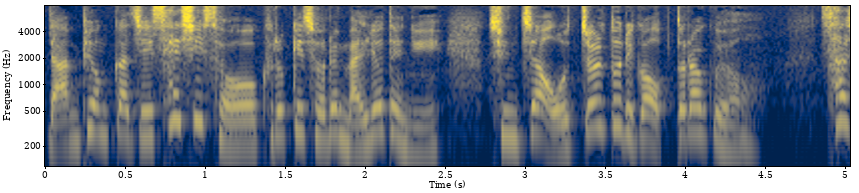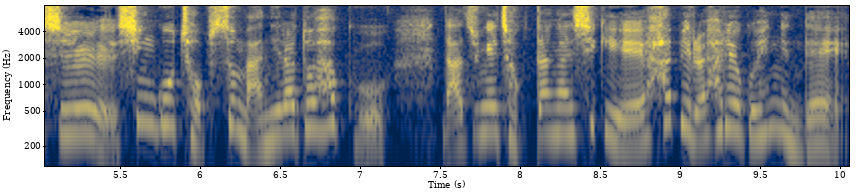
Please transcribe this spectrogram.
남편까지 셋이서 그렇게 저를 말려대니 진짜 어쩔 도리가 없더라고요. 사실 신고 접수만이라도 하고 나중에 적당한 시기에 합의를 하려고 했는데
